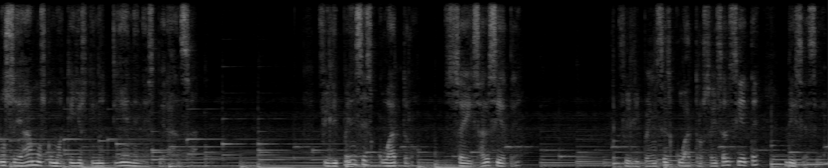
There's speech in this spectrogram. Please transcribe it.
no seamos como aquellos que no tienen esperanza. Filipenses 4, 6 al 7. Filipenses 4, 6 al 7 dice así.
